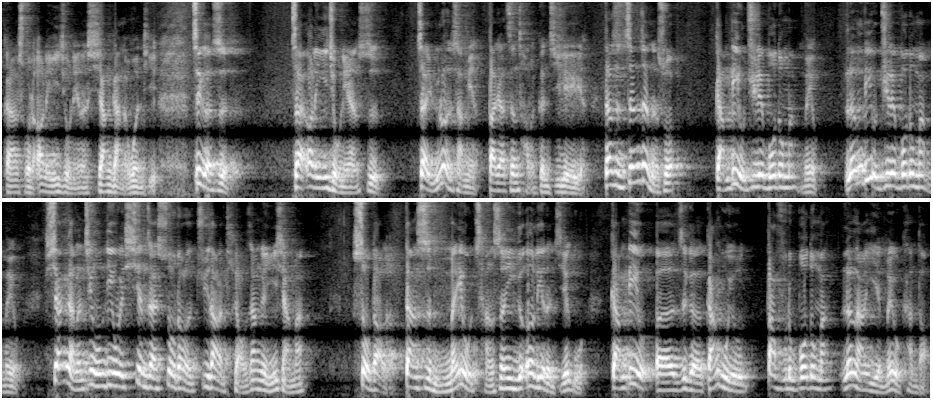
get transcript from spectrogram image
刚刚说的二零一九年的香港的问题，这个是。在二零一九年是在舆论上面大家争吵的更激烈一点，但是真正的说港币有剧烈波动吗？没有。人民币有剧烈波动吗？没有。香港的金融地位现在受到了巨大的挑战跟影响吗？受到了，但是没有产生一个恶劣的结果。港币有呃这个港股有。大幅的波动吗？仍然也没有看到，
